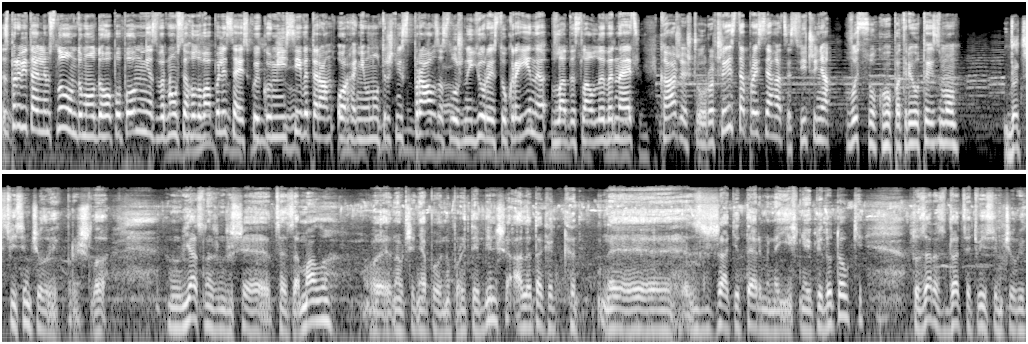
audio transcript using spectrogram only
З привітальним словом до молодого поповнення звернувся голова поліцейської комісії, ветеран органів внутрішніх справ, заслужений юрист України Владислав Левенець. каже, що урочиста присяга це свідчення високого патріотизму. 28 чоловік прийшло. Ясно, що це замало, навчання повинно пройти більше, але так як е, зжаті терміни їхньої підготовки, то зараз 28 чоловік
